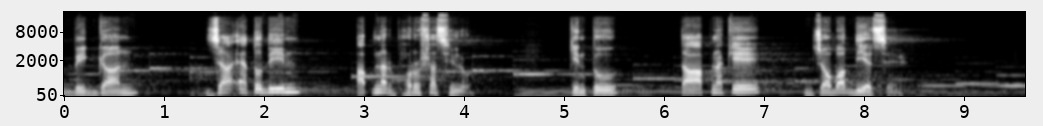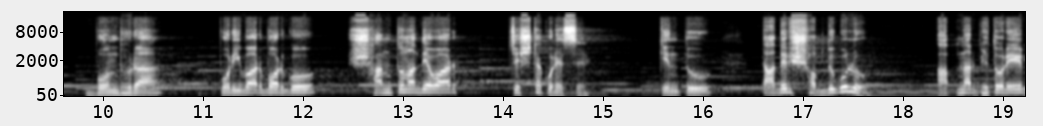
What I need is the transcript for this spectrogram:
বিজ্ঞান, যা এতদিন আপনার ভরসা ছিল। কিন্তু তা আপনাকে জবাব দিয়েছে। বন্ধুরা, পরিবারবর্গ সান্ত্বনা দেওয়ার চেষ্টা করেছে, কিন্তু তাদের শব্দগুলো আপনার ভেতরের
